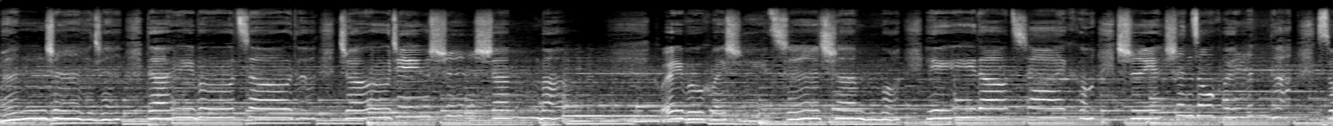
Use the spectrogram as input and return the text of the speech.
们之间带不走的究竟是什么？会不会是一次沉默，一道彩虹？是眼神总会认得，所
